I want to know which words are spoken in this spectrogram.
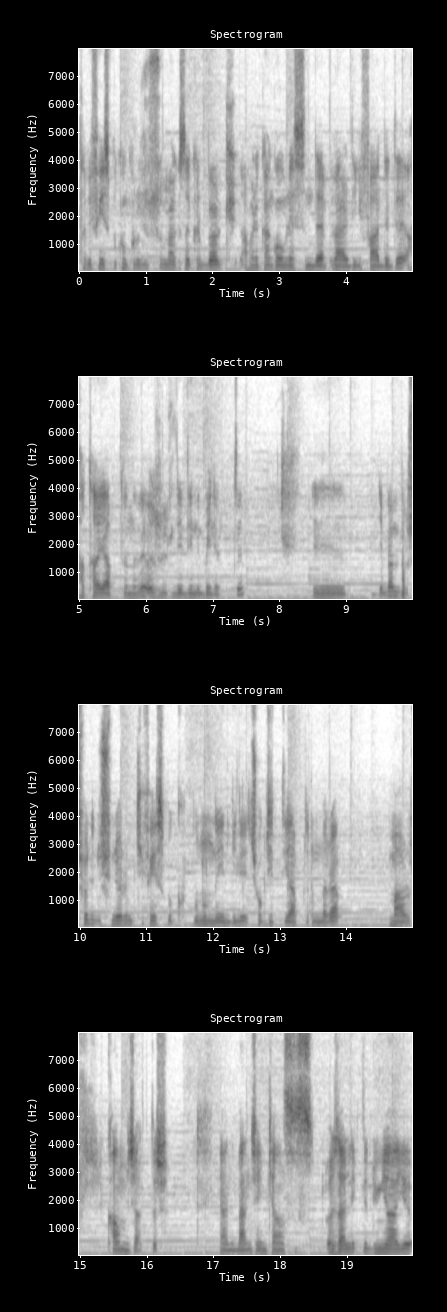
tabii Facebook'un kurucusu Mark Zuckerberg Amerikan Kongresi'nde verdiği ifadede hata yaptığını ve özür dilediğini belirtti. E, ya ben şöyle düşünüyorum ki Facebook bununla ilgili çok ciddi yaptırımlara maruz kalmayacaktır. Yani bence imkansız. Özellikle dünyayı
